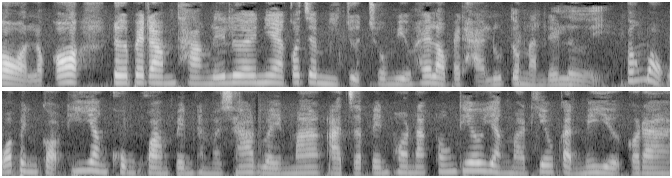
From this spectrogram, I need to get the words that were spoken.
ก่อน แล้วก็เดินไปดำทางเรื่อยๆเนี่ยก็จะมีจุดชมวิวให้เราไปถ่ายรูปตรงนั้นได้เลย ต้องบอกว่าเป็นเกาะที่ยังคงความเป็นธรรมชาติไว้มาก อาจจะเป็นเพอนักท่องเที่ยวยังมาเที่ยวกันไม่เยอะก็ได้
